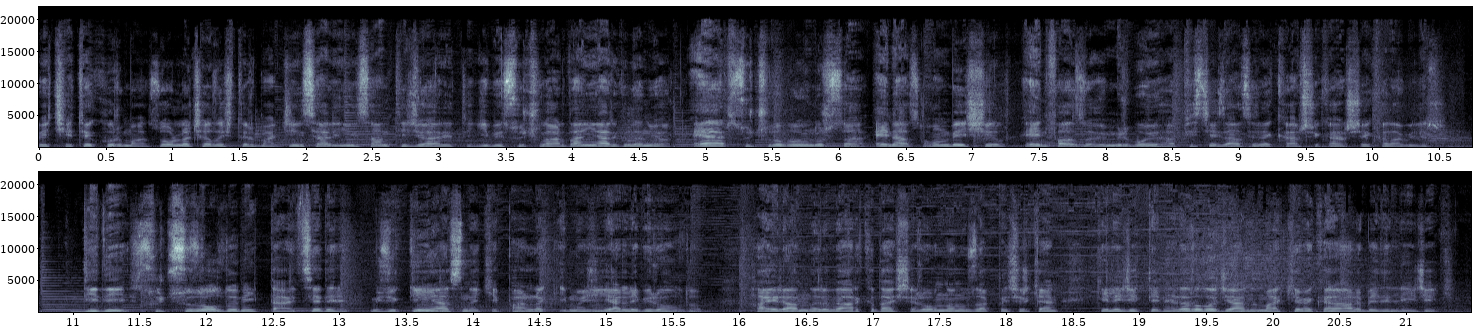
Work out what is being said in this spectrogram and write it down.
ve çete kurma, zorla çalıştırma, cinsel insan ticareti gibi suçlardan yargılanıyor. Eğer suçlu bulunursa en az 15 yıl, en fazla ömür boyu hapis cezasıyla karşı karşıya kalabilir. Didi suçsuz olduğunu iddia etse de müzik dünyasındaki parlak imajı yerle bir oldu. Hayranları ve arkadaşları ondan uzaklaşırken gelecekte neler olacağını mahkeme kararı belirleyecek.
